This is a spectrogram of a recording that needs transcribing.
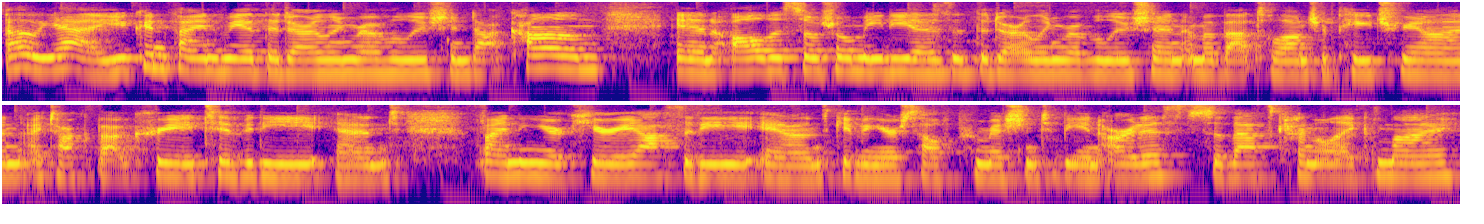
Oh yeah, you can find me at thedarlingrevolution.com and all the social medias at the Darling Revolution. I'm about to launch a Patreon. I talk about creativity and finding your curiosity and giving yourself permission to be an artist. So that's kind of like my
